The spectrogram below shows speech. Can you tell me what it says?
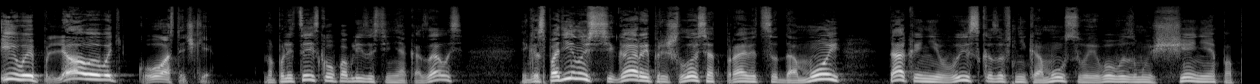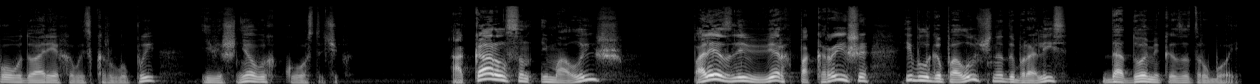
и выплевывать косточки. Но полицейского поблизости не оказалось, и господину с сигарой пришлось отправиться домой, так и не высказав никому своего возмущения по поводу ореховой скорлупы и вишневых косточек. А Карлсон и малыш полезли вверх по крыше и благополучно добрались до домика за трубой.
